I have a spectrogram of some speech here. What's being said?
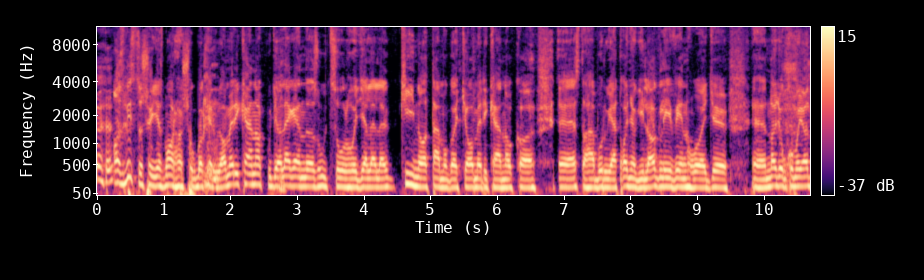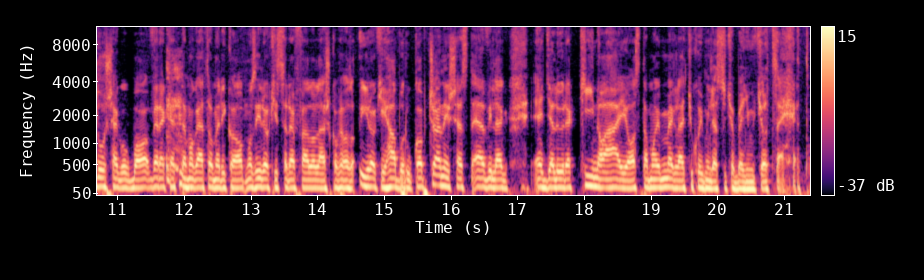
az biztos, hogy ez marhasokba kerül Amerikának. Ugye a legenda az úgy szól, hogy jelenleg Kína támogatja Amerikának a ezt a háborúját anyagilag, lévén, hogy nagyon komoly adósságokba verekedte magát Amerika az iraki szerepvállalás, az iraki háború kapcsán, és ezt elvileg egyelőre Kína állja, aztán majd meglátjuk, hogy mi lesz, hogyha benyújtja a cehet.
